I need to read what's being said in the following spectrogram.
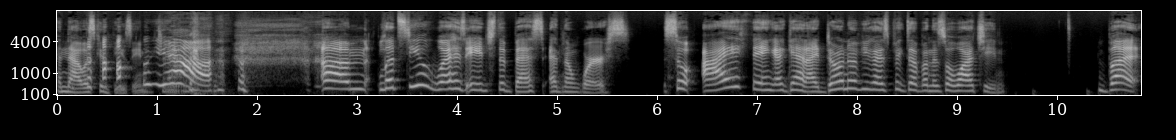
and that was confusing. to yeah. Um, let's do what has aged the best and the worst. So I think again, I don't know if you guys picked up on this while watching, but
